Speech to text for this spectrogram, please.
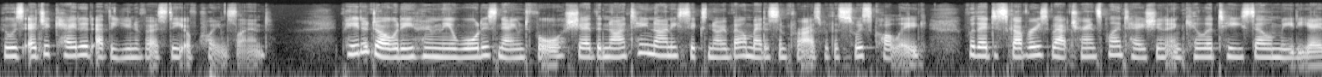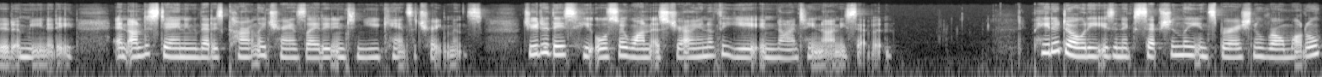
who was educated at the University of Queensland. Peter Doherty, whom the award is named for, shared the 1996 Nobel Medicine Prize with a Swiss colleague for their discoveries about transplantation and killer T cell mediated immunity, an understanding that is currently translated into new cancer treatments. Due to this, he also won Australian of the Year in 1997. Peter Doherty is an exceptionally inspirational role model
